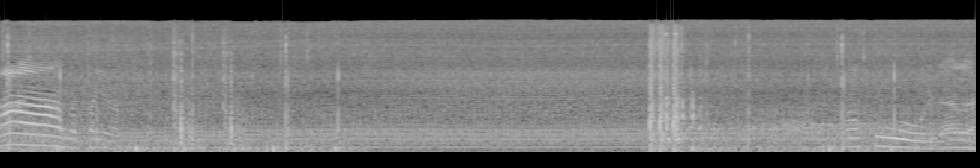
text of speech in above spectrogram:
A, zapaliłem. O kurde, ale,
